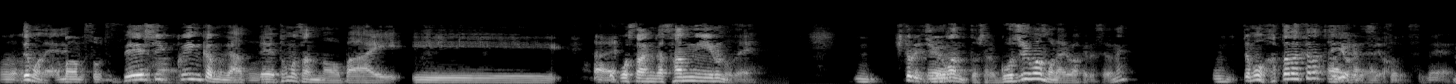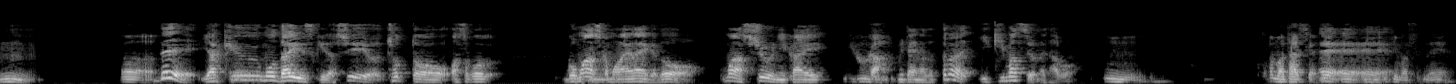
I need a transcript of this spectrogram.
うんでもねまあ、そうですね。ベーシックインカムがあって、うトムさんの場合、はい。お子さんが3人いるので、うん。1人10万としたら50万もらえるわけですよね。うん。でもう働かなくていいわけですよ。はいはいはいそうですね。うん。うん。で、野球も大好きだし、ちょっとあそこ5万しかもらえないけど、まあ週2回行くか、みたいなのだったら行きますよね、多分。うん。あまあ確かに。ええええええいきますね。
